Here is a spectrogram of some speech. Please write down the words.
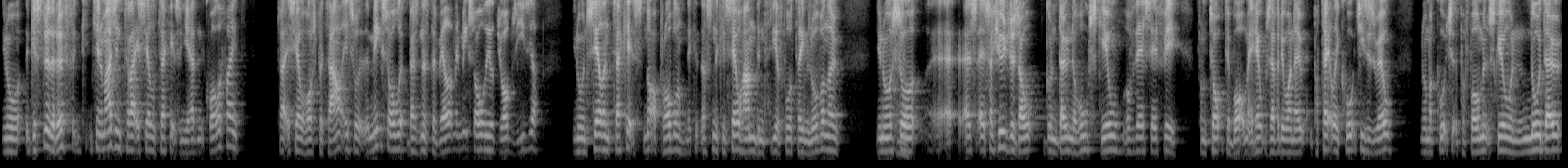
you know, it goes through the roof. Can you imagine trying to sell tickets when you hadn't qualified? Try to sell hospitality, so it makes all business development, makes all their jobs easier. You know, and selling tickets not a problem. They can, listen, they can sell Hampden three or four times over now. You know, so yeah. Uh, it's it's a huge result going down the whole scale of the SFA from top to bottom. It helps everyone out, particularly coaches as well You know, my coach at the performance school, and no doubt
